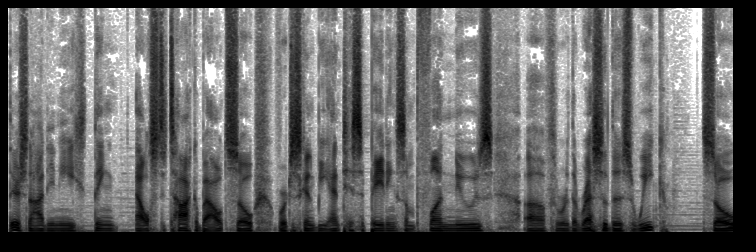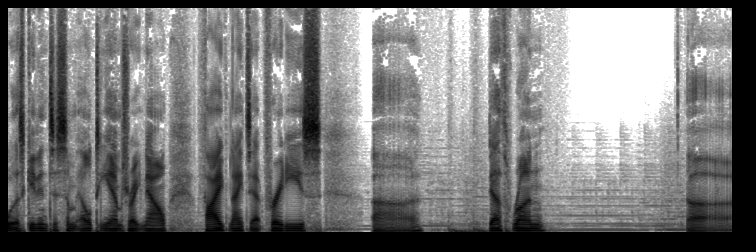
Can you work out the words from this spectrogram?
there's not anything else to talk about. So we're just going to be anticipating some fun news uh, for the rest of this week. So let's get into some LTMs right now. Five Nights at Freddy's, uh, Death Run. Uh,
